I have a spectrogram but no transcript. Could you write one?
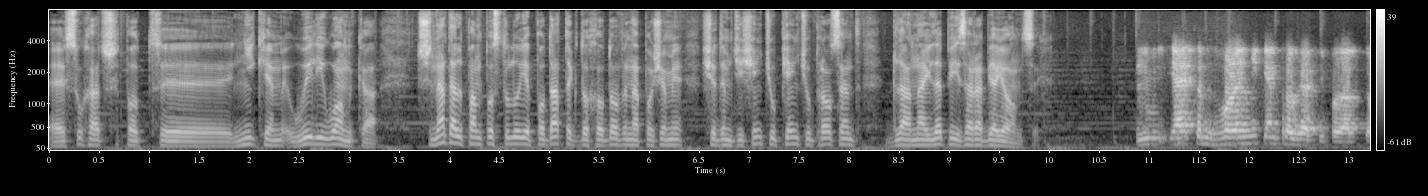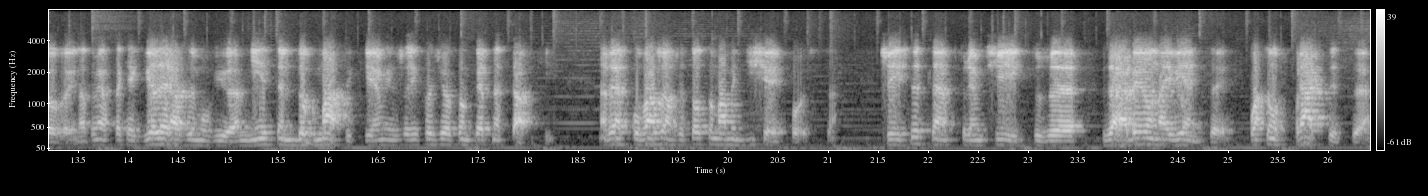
E, Słuchacz pod e, nikiem Willy Wonka. Czy nadal pan postuluje podatek dochodowy na poziomie 75% dla najlepiej zarabiających? Ja jestem zwolennikiem progresji podatkowej, natomiast tak jak wiele razy mówiłem, nie jestem dogmatykiem, jeżeli chodzi o konkretne stawki. Natomiast uważam, że to, co mamy dzisiaj w Polsce, czyli system, w którym ci, którzy zarabiają najwięcej, płacą w praktyce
